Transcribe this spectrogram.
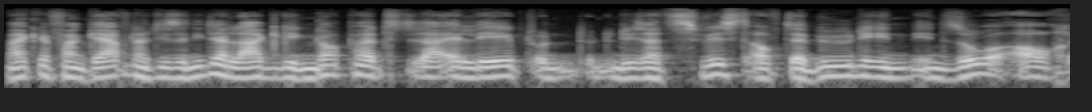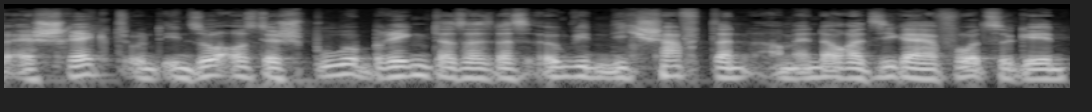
Michael van Gerven hat diese Niederlage gegen Noppert da erlebt und, und dieser Zwist auf der Bühne ihn, ihn so auch erschreckt und ihn so aus der Spur bringt, dass er das irgendwie nicht schafft, dann am Ende auch als Sieger hervorzugehen.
